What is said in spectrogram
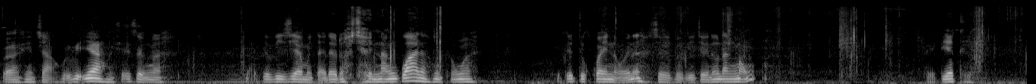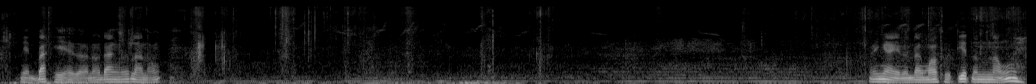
Vâng, xin chào quý vị nha Mình sẽ dừng lại cái video mình tại đây rồi trời nắng quá rồi mình không thì tiếp tục quay nổi nữa trời bởi vì trời nó đang nóng. Thời tiết thì miền Bắc thì giờ nó đang rất là nóng. Mấy ngày nó đang báo thời tiết nó nóng này.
